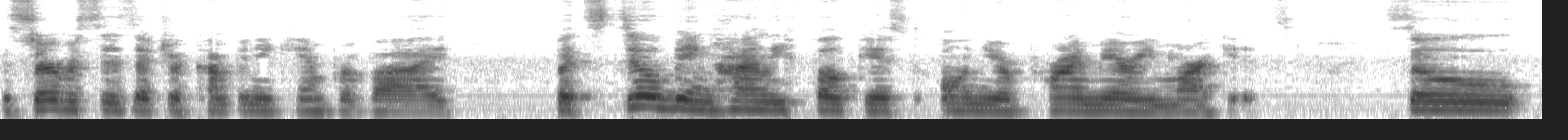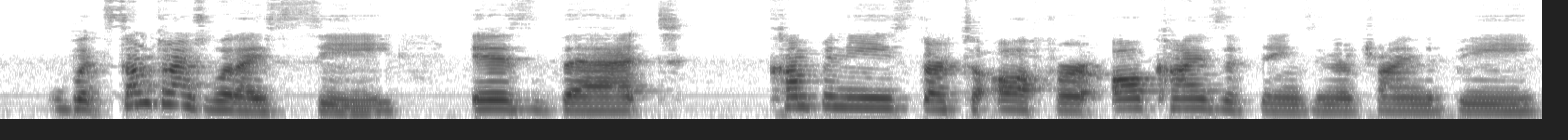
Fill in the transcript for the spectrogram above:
the services that your company can provide, but still being highly focused on your primary markets. So, but sometimes what I see is that companies start to offer all kinds of things and they're trying to be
